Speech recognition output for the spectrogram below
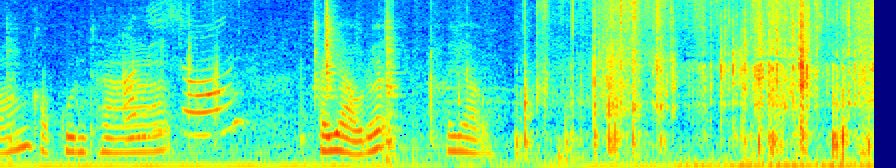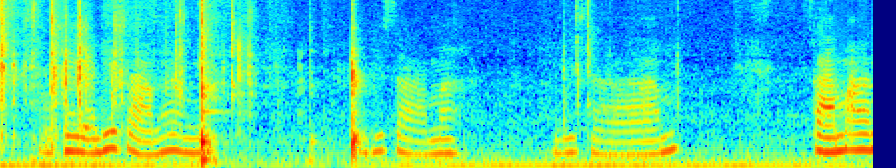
งขอบคุณครัอันบที่สองเขย่าด้วยเขย่าโอเค อันที่สามนะอันนี้อันที่สามอะอันที่สามสามอัน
